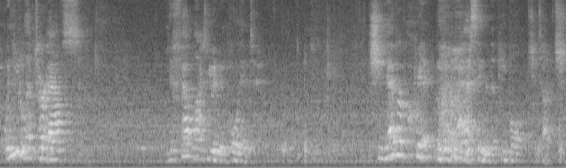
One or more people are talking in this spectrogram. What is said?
But when you left her house, you felt like you had been poured into. She never quit being a blessing to the people she touched.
